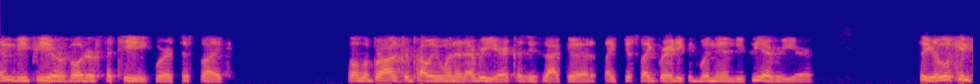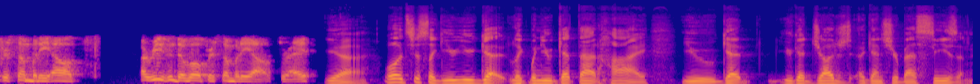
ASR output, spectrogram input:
MVP or voter fatigue, where it's just like, well, LeBron could probably win it every year because he's that good. Like just like Brady could win the MVP every year. So you're looking for somebody else, a reason to vote for somebody else, right? Yeah. Well, it's just like you you get like when you get that high, you get you get judged against your best season.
